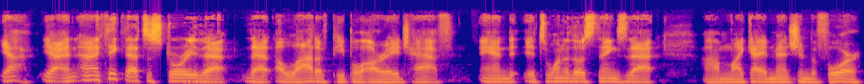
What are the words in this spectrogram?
Yeah, yeah, and, and I think that's a story that that a lot of people our age have, and it's one of those things that, um, like I had mentioned before,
